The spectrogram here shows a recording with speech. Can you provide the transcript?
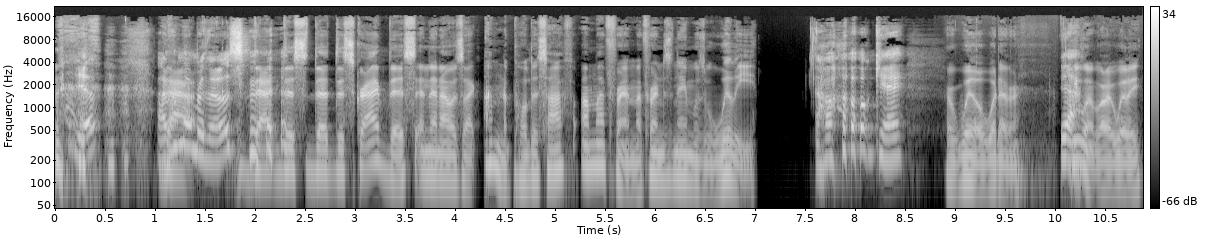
yep. I that- remember those. that this that described this, and then I was like, I'm gonna pull this off on my friend. My friend's name was Willie oh, okay. or Will, whatever. Yeah. He went by Willie.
